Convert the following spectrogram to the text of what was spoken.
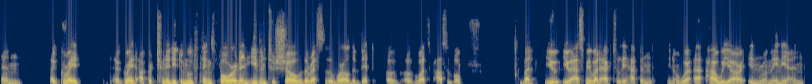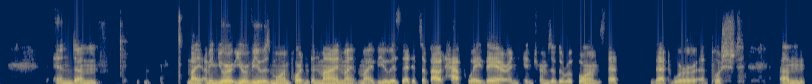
and a great a great opportunity to move things forward and even to show the rest of the world a bit of, of what's possible. But you you asked me what actually happened you know where, uh, how we are in romania and and um my i mean your your view is more important than mine. My my view is that it's about halfway there in in terms of the reforms that that were uh, pushed. Um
